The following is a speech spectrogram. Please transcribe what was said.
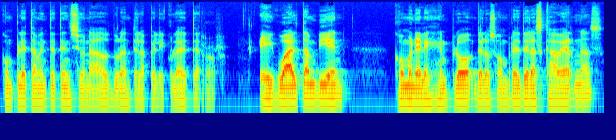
completamente tensionados durante la película de terror. E igual también, como en el ejemplo de los hombres de las cavernas,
